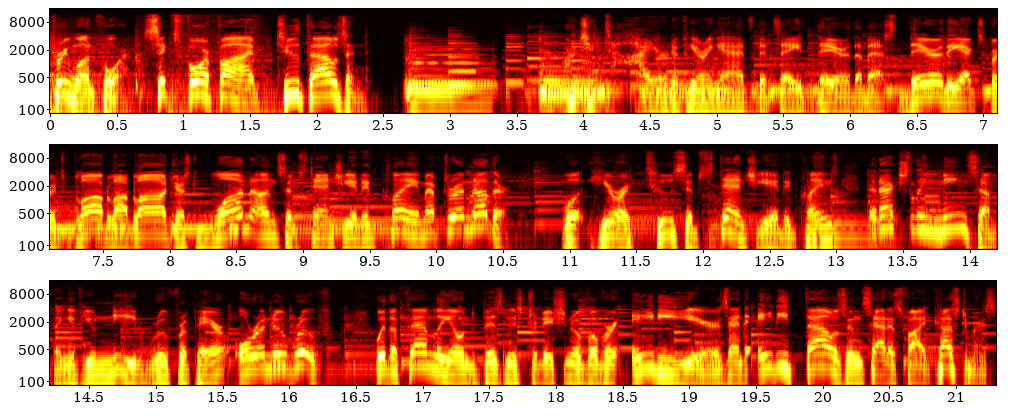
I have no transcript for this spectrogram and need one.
314 645 2000. You tired of hearing ads that say they're the best, they're the experts, blah, blah, blah, just one unsubstantiated claim after another? Well, here are two substantiated claims that actually mean something if you need roof repair or a new roof. With a family owned business tradition of over 80 years and 80,000 satisfied customers,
